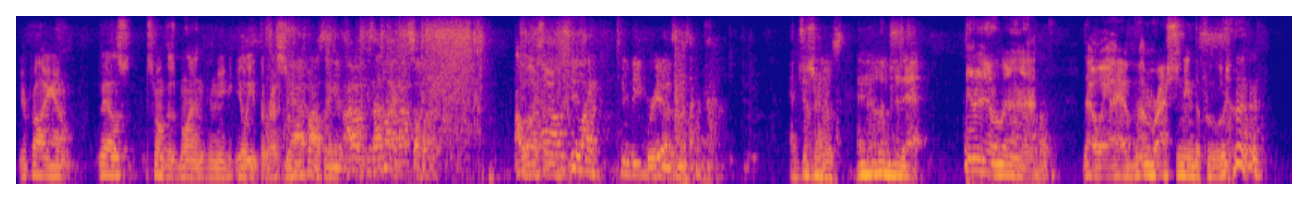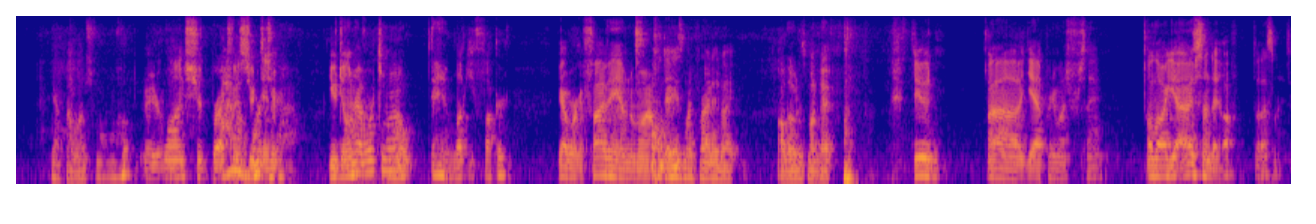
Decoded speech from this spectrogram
You're probably gonna yeah, let's smoke this blend and you, you'll eat the rest of Yeah, it. that's what I was thinking. Because that's why I got so much. I was Well, like, so- oh, I'll just do like two beef burritos. And I was like, "Nah." and just those, and a little bit of that. And a little bit of that. That way I have I'm rationing the food. Yeah, my lunch tomorrow. your lunch, your breakfast, your dinner. tomorrow. You don't have work tomorrow? Nope. Damn, lucky fucker. You gotta work at 5 a.m. tomorrow. Today is my Friday night. Although it is Monday. Dude, uh, yeah, pretty much the same. Although, yeah, I have Sunday off, so that's nice.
